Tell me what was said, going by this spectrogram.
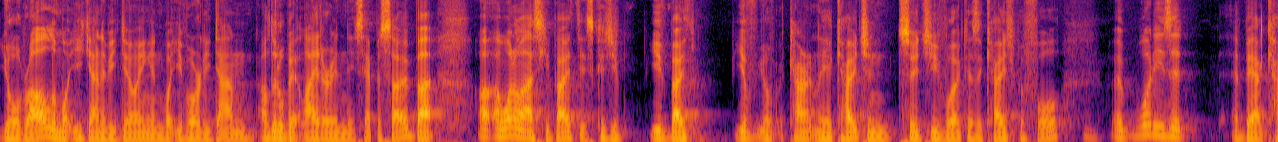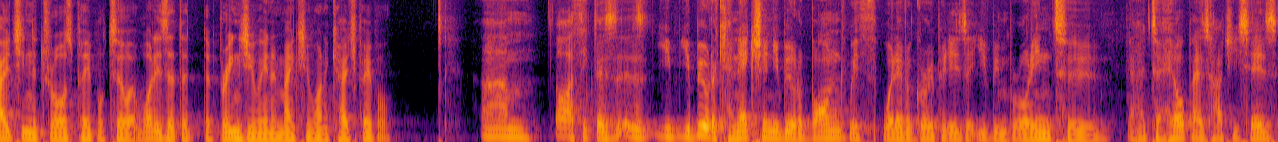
your role and what you're going to be doing and what you've already done a little bit later in this episode. But I, I want to ask you both this because you've you've both you've, you're currently a coach and suits you've worked as a coach before. Mm. Uh, what is it about coaching that draws people to it? What is it that, that brings you in and makes you want to coach people? Um, oh, I think there's, there's you, you build a connection, you build a bond with whatever group it is that you've been brought in to you know, to help, as Hutchie says.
